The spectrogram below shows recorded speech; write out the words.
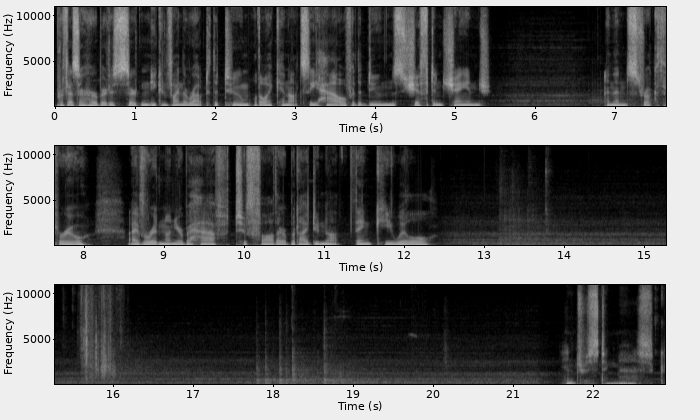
Professor Herbert is certain he can find the route to the tomb, although I cannot see how, for the dunes shift and change. And then struck through. I've written on your behalf to father, but I do not think he will... Interesting mask.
